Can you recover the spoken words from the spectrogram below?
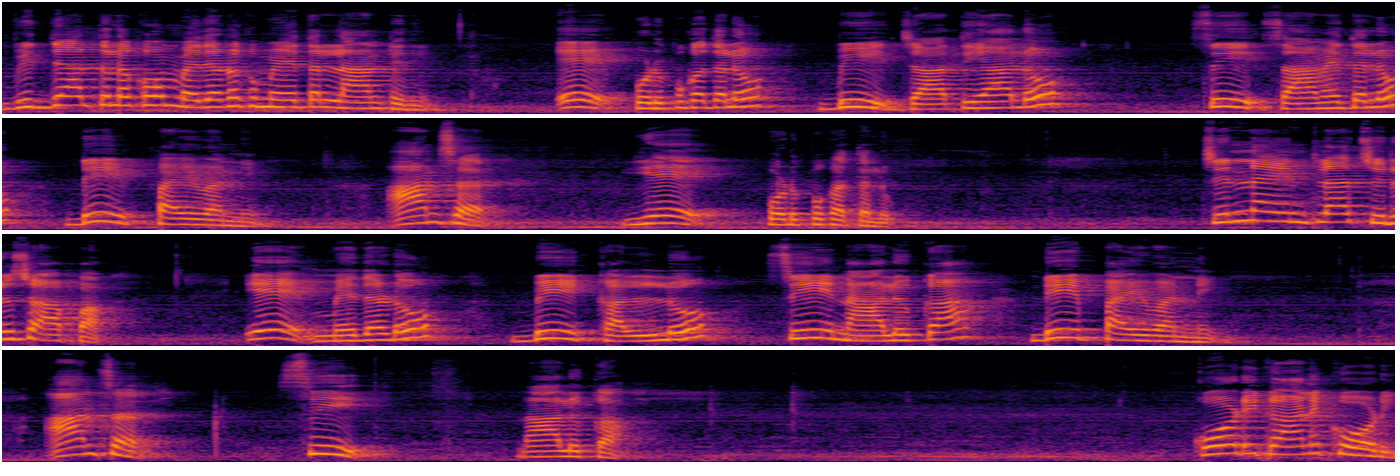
విద్యార్థులకు మెదడుకు మేత లాంటిది. ఏ పొడుపు కథలు? బి జాతీయాలు. సి సామెతలు. డి పైవన్నీ. ఆన్సర్ ఏ పొడుపు కథలు. చిన్న ఇంట్ల చిరుచాప ఏ మెదడు? బి కళ్ళు. సి నాలుక. డి పైవన్నీ. ఆన్సర్ సి నాలుక. కోడి కాని కోడి.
